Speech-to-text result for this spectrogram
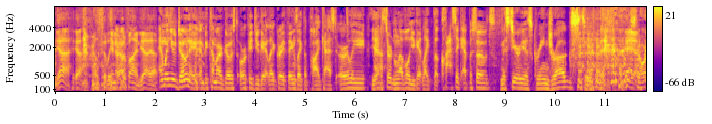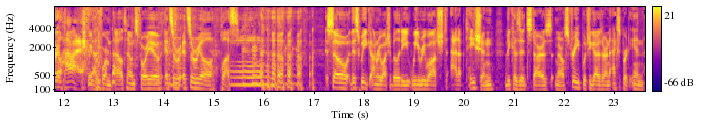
Yeah, yeah, relatively You hard to find. Yeah, yeah. and when you donate and become our ghost orchid, you get like great things like the podcast early. Yeah. At a certain level, you get like the classic episodes. Mysterious green drugs. To, Yeah, it's real high. we perform dial tones for you. It's a it's a real plus. so this week on rewatchability, we rewatched Adaptation because it stars Meryl Streep, which you guys are an expert in.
